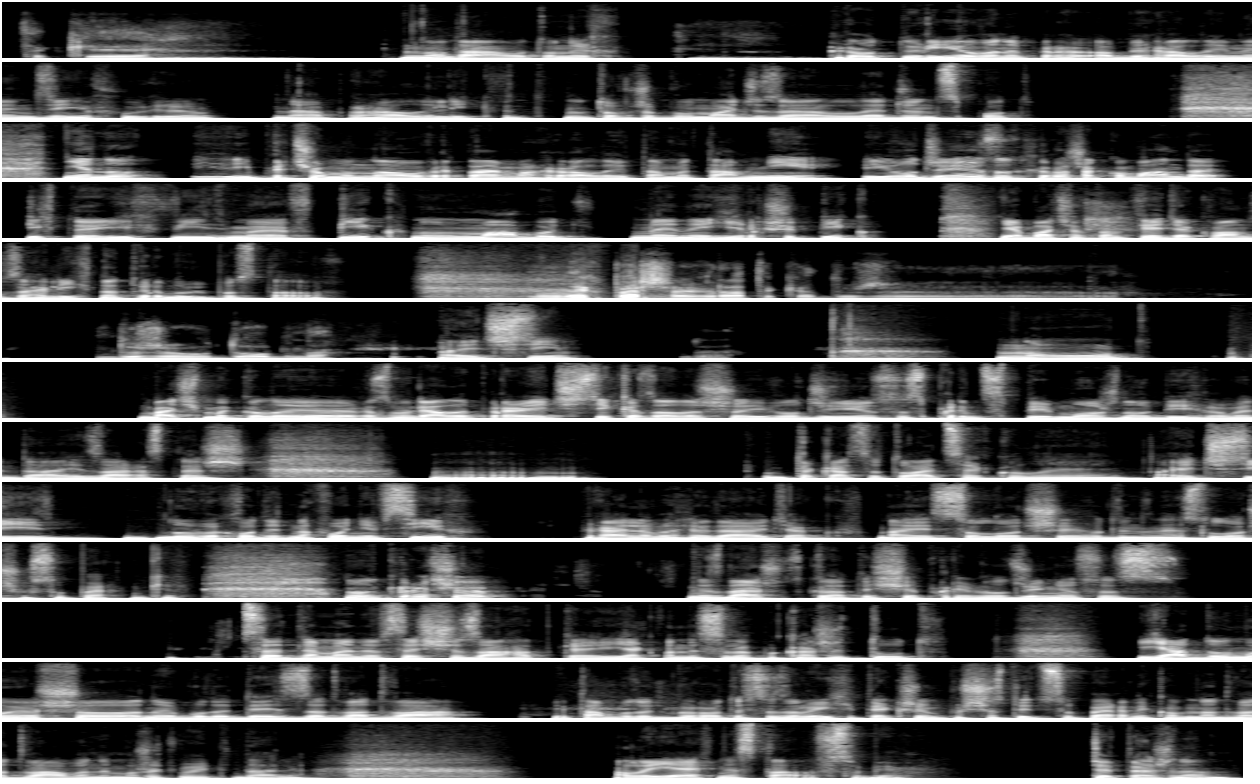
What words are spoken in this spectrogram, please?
таке. Ну так, да, от у них To Rio, вони обіграли і NND, і Фурію, да, програли Liquid. Ну то вже був матч за Legend Spot. Ні, ну і причому на овертаймах грали і там, і там. Ні, Evil Genius тут хороша команда. Ті, хто їх візьме в пік, ну, мабуть, не найгірший пік. Я бачив, там Федя Кван взагалі їх на 3-0 поставив. Ну, у них перша гра така дуже, дуже удобна. HC. Да. Ну, от. Бач, ми коли розмовляли про HC, казали, що Evil Genius, в принципі, можна обігрувати, да, і зараз теж ем, ну, така ситуація, коли HC ну, виходить на фоні всіх, реально виглядають як найсолодший, один з найсолодших суперників. Ну, от, коротше, не знаю, що сказати ще про Evil Geniuses. Це для мене все ще загадка, і як вони себе покажуть тут. Я думаю, що вони будуть десь за 2-2, і там будуть боротися за вихід. Якщо їм пощастить суперником на 2-2, вони можуть вийти далі. Але я їх не ставив собі. Ти теж, да?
